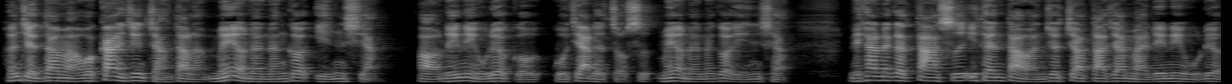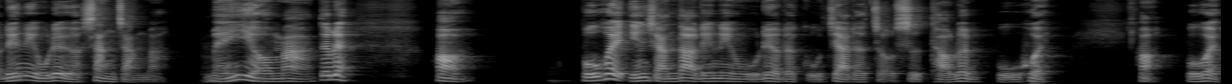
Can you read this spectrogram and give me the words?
很简单嘛，我刚已经讲到了，没有人能够影响啊零零五六股股价的走势，没有人能够影响。你看那个大师一天到晚就叫大家买零零五六，零零五六有上涨吗？没有嘛，对不对？哦，不会影响到零零五六的股价的走势，讨论不会，好，不会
